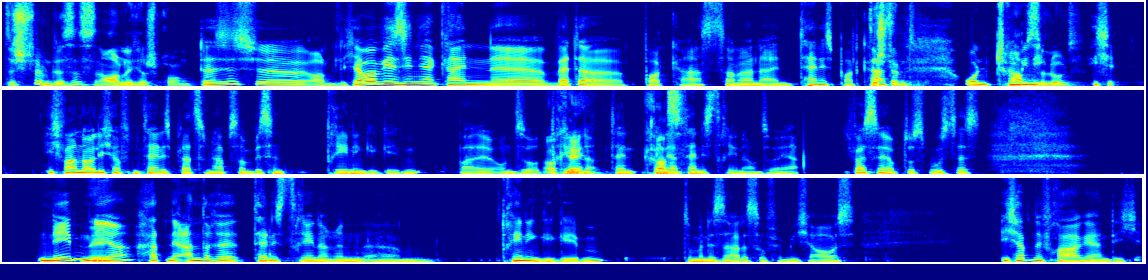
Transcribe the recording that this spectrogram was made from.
Das stimmt, das ist ein ordentlicher Sprung. Das ist äh, ordentlich. Aber wir sind ja kein äh, Wetter-Podcast, sondern ein Tennis-Podcast. Das stimmt. Und Schrambini, Absolut. Ich, ich war neulich auf dem Tennisplatz und habe so ein bisschen Training gegeben, weil unser Okay, Trainer, Ten. Trainer, Tennistrainer und so, ja. Ich weiß nicht, ob du es wusstest. Neben Nee. mir hat eine andere Tennistrainerin ähm, Training gegeben. Zumindest sah das so für mich aus. Ich habe eine Frage an dich.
